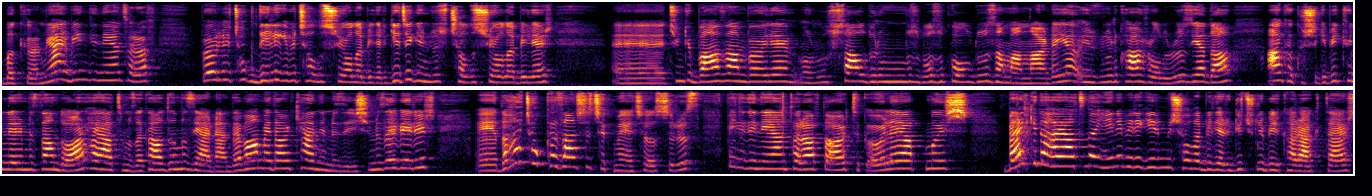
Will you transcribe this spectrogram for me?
bakıyorum. Yani beni dinleyen taraf böyle çok deli gibi çalışıyor olabilir. Gece gündüz çalışıyor olabilir. Ee, çünkü bazen böyle ruhsal durumumuz bozuk olduğu zamanlarda ya üzülür kahroluruz ya da anka kuşu gibi küllerimizden doğar. Hayatımıza kaldığımız yerden devam eder. Kendimizi işimize verir. Ee, daha çok kazançlı çıkmaya çalışırız. Beni dinleyen taraf da artık öyle yapmış. Belki de hayatına yeni biri girmiş olabilir. Güçlü bir karakter.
